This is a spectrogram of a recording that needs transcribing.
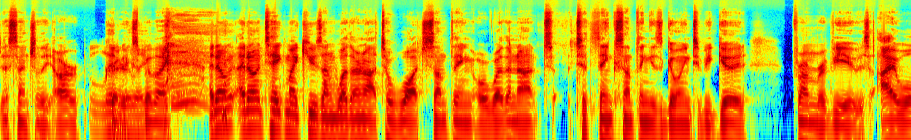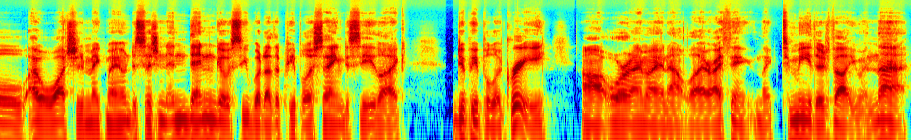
essentially our critics, but like I don't I don't take my cues on whether or not to watch something or whether or not to think something is going to be good from reviews. I will I will watch it and make my own decision and then go see what other people are saying to see like do people agree uh, or am I an outlier? I think like to me there's value in that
